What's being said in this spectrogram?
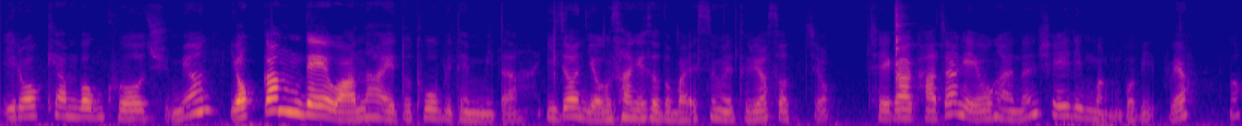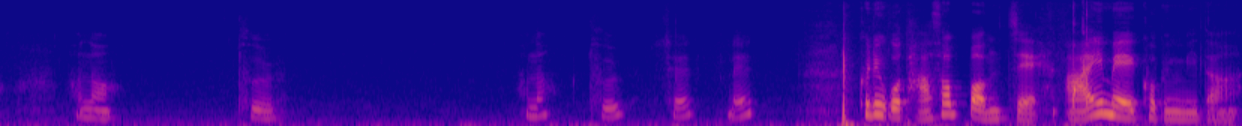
이렇게 한번 그어주면 역광대 완화에도 도움이 됩니다. 이전 영상에서도 말씀을 드렸었죠. 제가 가장 애용하는 shading 방법이고요. 어? 하나, 둘, 하나, 둘, 셋, 넷. 그리고 다섯 번째 아이 메이크업입니다.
